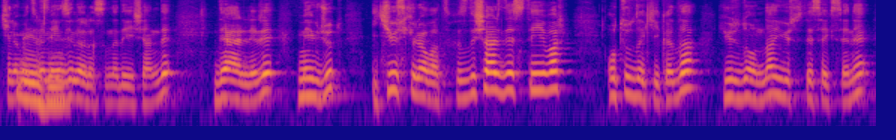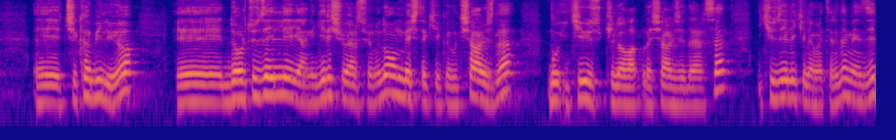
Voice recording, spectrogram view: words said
kilometre Menzil. menzil arasında değişen de değerleri mevcut. 200 kW hızlı şarj desteği var. 30 dakikada %10'dan %80'e e, çıkabiliyor. E, 450 yani giriş versiyonu da 15 dakikalık şarjla bu 200 kW'la şarj edersen 250 kilometrede menzil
